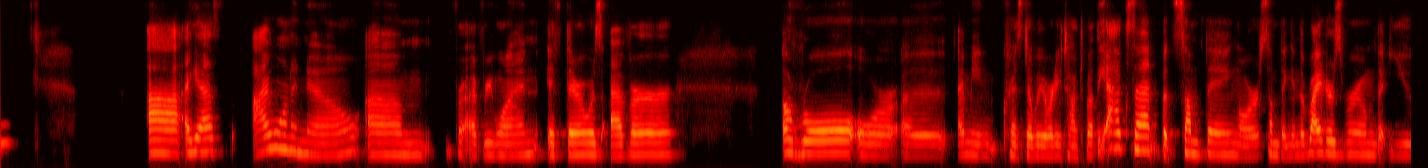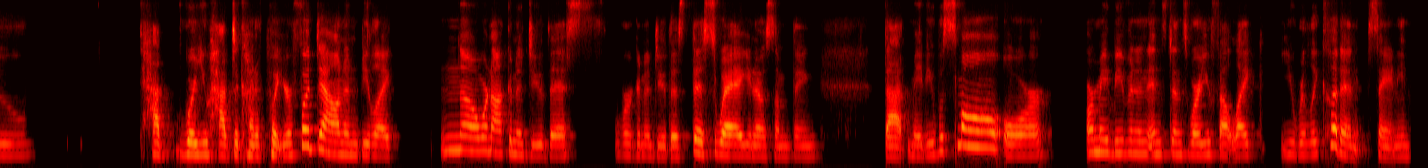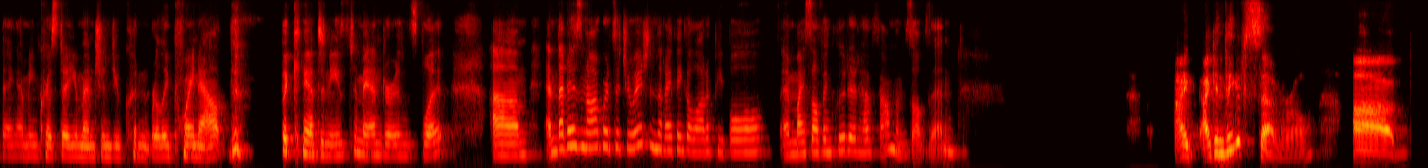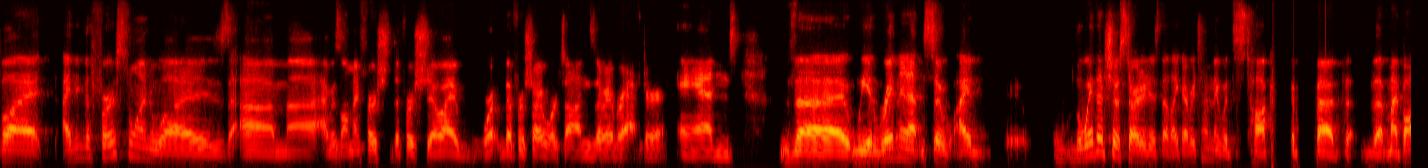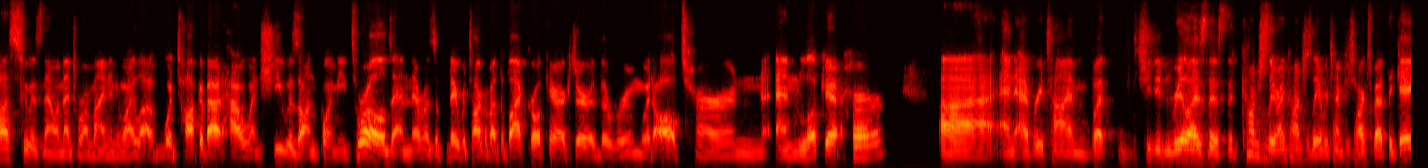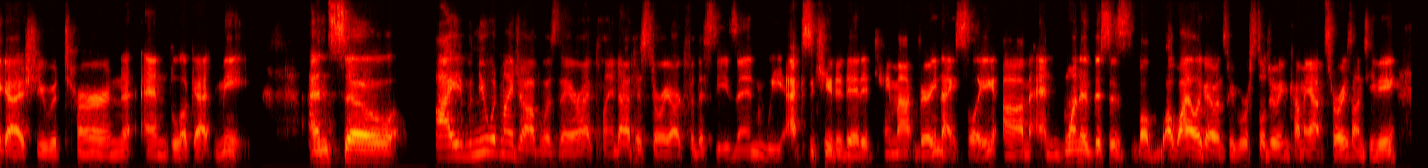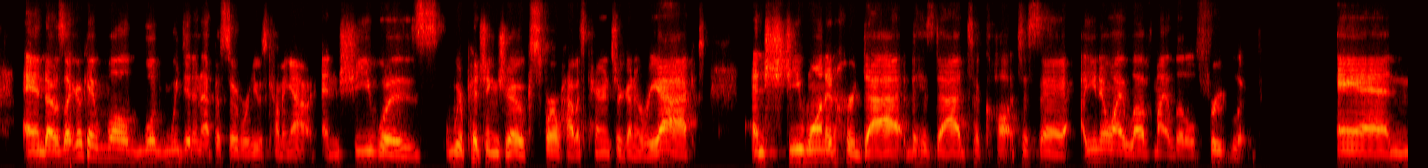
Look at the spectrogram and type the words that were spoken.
uh, I guess I want to know um, for everyone if there was ever a role or a, I mean, Krista, we already talked about the accent, but something or something in the writer's room that you had where you had to kind of put your foot down and be like, no, we're not going to do this. We're going to do this this way, you know, something that maybe was small or or maybe even an instance where you felt like you really couldn't say anything. I mean, Krista, you mentioned you couldn't really point out the, the Cantonese to Mandarin split. Um, and that is an awkward situation that I think a lot of people, and myself included, have found themselves in. I, I can think of several. Uh, but I think the first one was um, uh, I was on my first the first show I worked the first show I worked on Zoe Ever After, and the we had written it up. So I the way that show started is that like every time they would talk about the, the, my boss who is now a mentor of mine and who i love would talk about how when she was on boy meets world and there was a, they would talk about the black girl character the room would all turn and look at her uh, and every time but she didn't realize this that consciously or unconsciously every time she talked about the gay guy she would turn and look at me. And so I knew what my job was there. I planned out his story arc for the season. We executed it. It came out very nicely. Um, and one of this is well, a while ago, and so we were still doing coming out stories on TV. And I was like, okay, well, well, we did an episode where he was coming out, and she was we are pitching jokes for how his parents are going to react. And she wanted her dad, his dad, to call to say, you know, I love my little Fruit Loop. And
